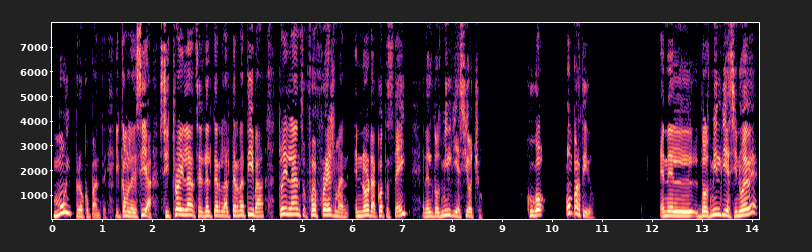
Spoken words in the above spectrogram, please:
muy preocupante. Y como le decía, si Trey Lance es la alternativa, Trey Lance fue freshman en North Dakota State en el 2018. Jugó un partido. En el 2019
